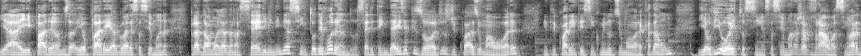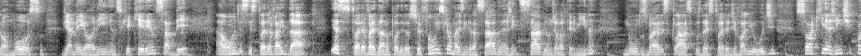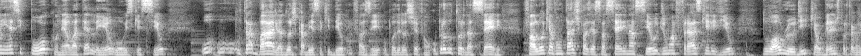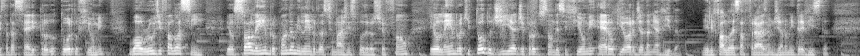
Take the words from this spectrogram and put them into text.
E aí paramos, eu parei agora essa semana para dar uma olhada na série, menina, e assim, tô devorando. A série tem 10 episódios de quase uma hora, entre 45 minutos e uma hora cada um, e eu vi oito, assim, essa semana já vral, assim, hora do almoço, vi a meia horinha, não sei o que, querendo saber aonde essa história vai dar. E essa história vai dar no Poderoso Chefão, isso que é o mais engraçado, né? A gente sabe onde ela termina, num dos maiores clássicos da história de Hollywood, só que a gente conhece pouco, né? Ou até leu ou esqueceu o, o, o, trabalho, a dor de cabeça que deu para fazer o Poderoso Chefão. O produtor da série falou que a vontade de fazer essa série nasceu de uma frase que ele viu do Al Rudy, que é o grande protagonista da série, produtor do filme. O Al Rudy falou assim: Eu só lembro, quando eu me lembro das filmagens Poderoso Chefão, eu lembro que todo dia de produção desse filme era o pior dia da minha vida. Ele falou essa frase um dia numa entrevista.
